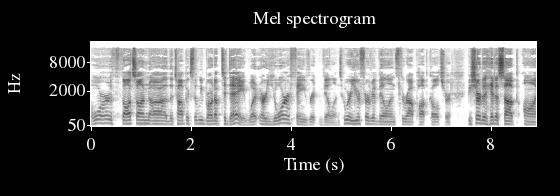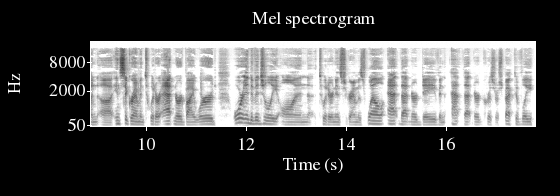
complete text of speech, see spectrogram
or thoughts on uh, the topics that we brought up today. What are your favorite villains? Who are your favorite villains throughout pop culture? Be sure to hit us up on uh, Instagram and Twitter at Nerd Byword, or individually on Twitter and Instagram as well at That Nerd Dave and at That Nerd Kris, respectively.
